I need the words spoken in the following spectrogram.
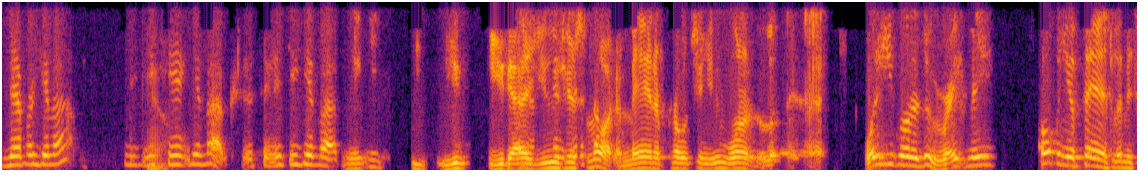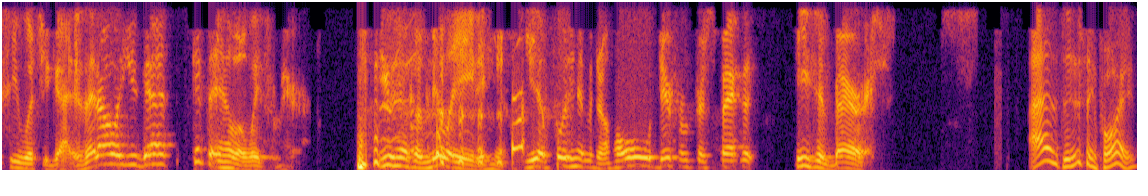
never give up. You, you yeah. can't give up because as soon as you give up, you you, you got to yeah. use your smart. A man approaching you, want to look. At. What are you going to do? Rape me? Open your pants. Let me see what you got. Is that all you got? Get the hell away from here. You have humiliated him. You have put him in a whole different perspective. He's embarrassed. That's an interesting point.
